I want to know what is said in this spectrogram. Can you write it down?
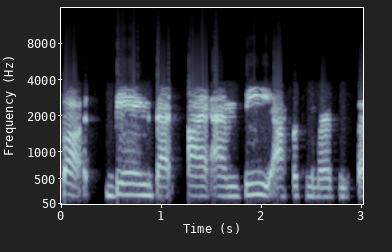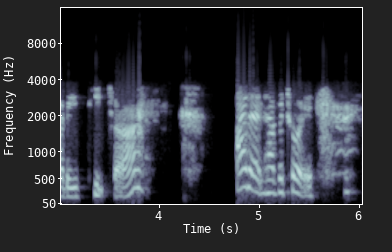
But being that I am the African American Studies teacher, I don't have a choice.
